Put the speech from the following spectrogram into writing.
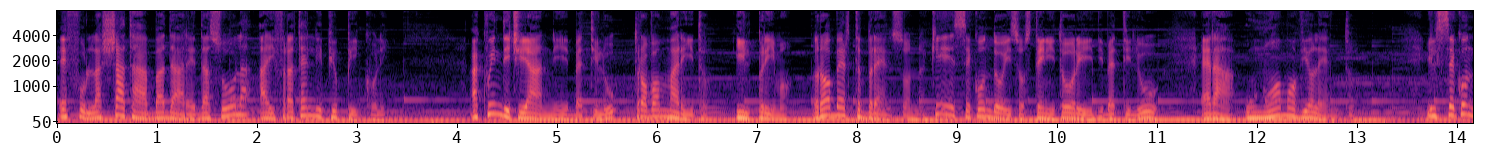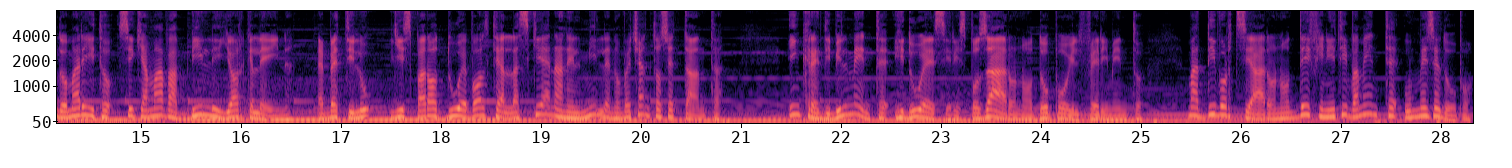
e fu lasciata a badare da sola ai fratelli più piccoli. A 15 anni Betty Lou trovò marito, il primo, Robert Branson, che secondo i sostenitori di Betty Lou era un uomo violento. Il secondo marito si chiamava Billy York Lane e Betty Lou gli sparò due volte alla schiena nel 1970. Incredibilmente i due si risposarono dopo il ferimento, ma divorziarono definitivamente un mese dopo.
